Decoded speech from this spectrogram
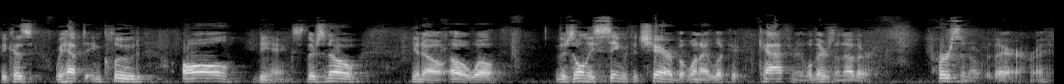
Because we have to include all beings. There's no, you know, oh, well, there's only seeing with the chair, but when I look at Catherine, well, there's another person over there, right?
